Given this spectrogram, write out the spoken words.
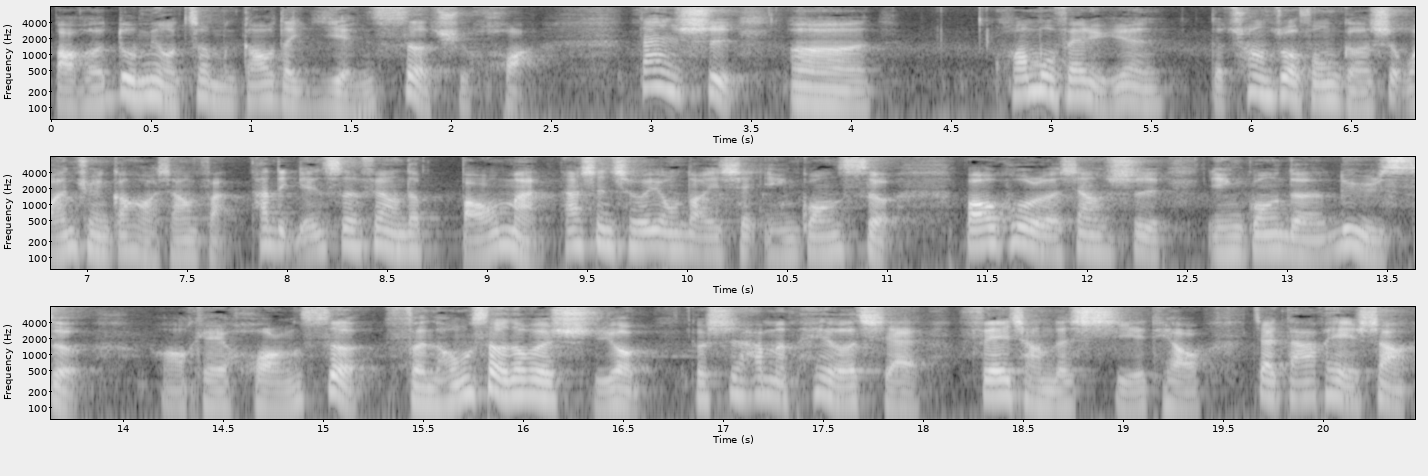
饱和度没有这么高的颜色去画，但是呃。荒木飞旅院的创作风格是完全刚好相反，它的颜色非常的饱满，它甚至会用到一些荧光色，包括了像是荧光的绿色、OK 黄色、粉红色都会使用。可是它们配合起来非常的协调，再搭配上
